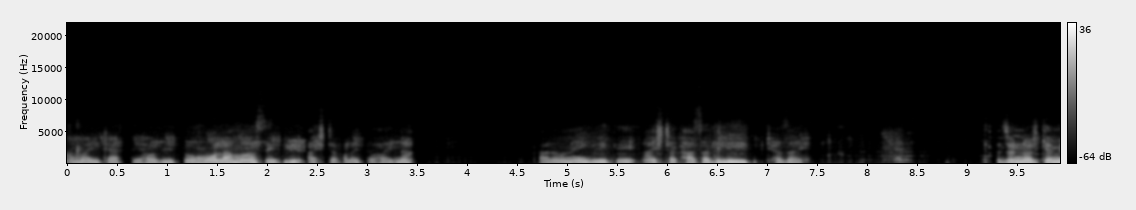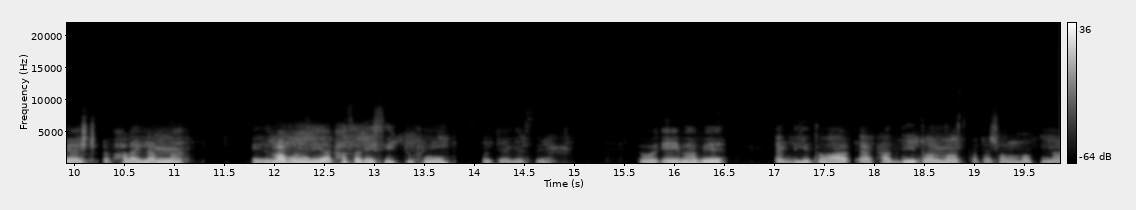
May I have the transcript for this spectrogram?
আমারই কাটতে হবে। তো মলা মাছ এগুলির আঁশটা ফেলাইতে হয় না। কারণ এগুলিতে আঁশটা খাঁচা দিলেই উঠা যায়। জন্য আর কি আমি আঁশটা ফালাইলাম না। এই যে লবণ দিয়া খাঁচা দিয়েছি একটুখানি, উঠে গেছে। তো এইভাবে একদিকে তো আর, এক হাত দিয়ে তো আর মাছ কাটা সম্ভব না।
